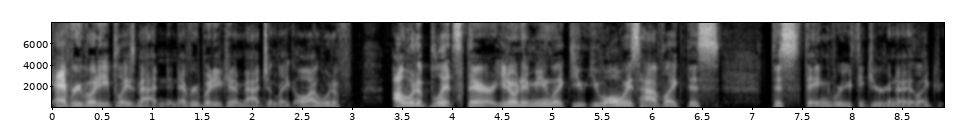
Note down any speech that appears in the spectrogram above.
everybody plays Madden, and everybody can imagine like, oh, I would have, I would have blitzed there. You know what I mean? Like you, you always have like this, this thing where you think you're gonna like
